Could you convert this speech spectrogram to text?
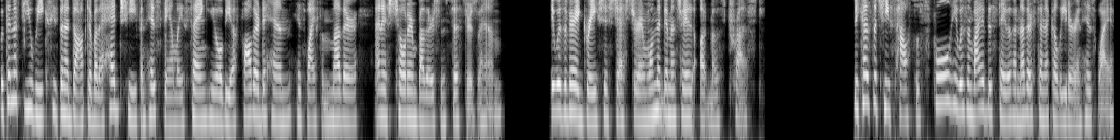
Within a few weeks, he's been adopted by the head chief and his family, saying he will be a father to him, his wife and mother, and his children, brothers, and sisters to him. It was a very gracious gesture and one that demonstrated utmost trust. Because the chief's house was full, he was invited to stay with another Seneca leader and his wife,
